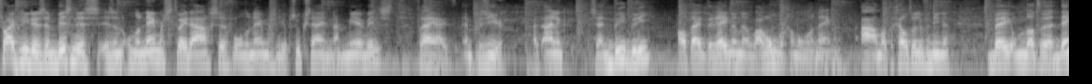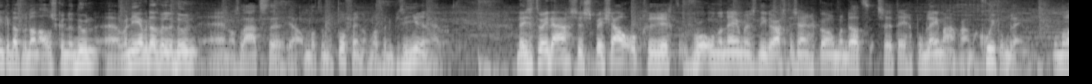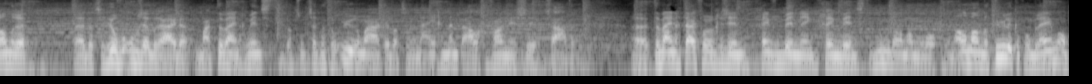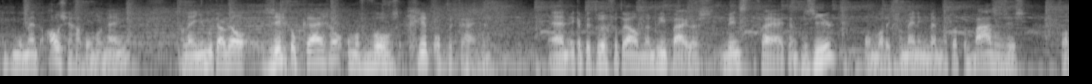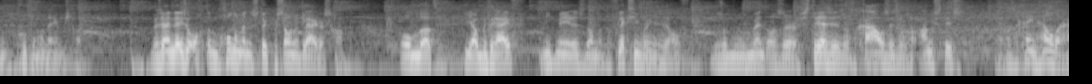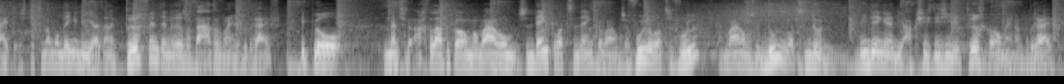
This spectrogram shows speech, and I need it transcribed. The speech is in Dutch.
Tribe Leaders in Business is een ondernemers tweedaagse voor ondernemers die op zoek zijn naar meer winst, vrijheid en plezier. Uiteindelijk zijn drie drie altijd de redenen waarom we gaan ondernemen. A, omdat we geld willen verdienen. B, omdat we denken dat we dan alles kunnen doen uh, wanneer we dat willen doen. En als laatste, ja, omdat we het tof vinden, omdat we er plezier in hebben. Deze twee dagen is speciaal opgericht voor ondernemers die erachter zijn gekomen dat ze tegen problemen aankwamen, groeiproblemen. Onder andere dat ze heel veel omzet draaiden, maar te weinig winst. Dat ze ontzettend veel uren maken, dat ze in hun eigen mentale gevangenis zaten. Uh, te weinig tijd voor hun gezin, geen verbinding, geen winst, noem het allemaal maar op. En allemaal natuurlijke problemen op het moment als je gaat ondernemen. Alleen je moet daar wel zicht op krijgen om er vervolgens grip op te krijgen. En ik heb dit terugvertaald naar drie pijlers: winst, vrijheid en plezier. Omdat ik van mening ben dat dat de basis is van goed ondernemerschap. We zijn deze ochtend begonnen met een stuk persoonlijk leiderschap. Omdat jouw bedrijf niet meer is dan een reflectie van jezelf. Dus op het moment als er stress is, als er chaos is, als er angst is, als er geen helderheid is. Dat zijn allemaal dingen die je uiteindelijk terugvindt in de resultaten van je bedrijf. Ik wil mensen erachter laten komen waarom ze denken wat ze denken, waarom ze voelen wat ze voelen en waarom ze doen wat ze doen. Die dingen, die acties, die zie je terugkomen in een bedrijf.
